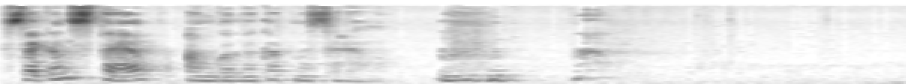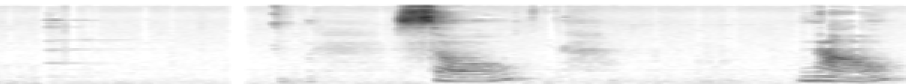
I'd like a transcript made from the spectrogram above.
Second step, I'm gonna cut mozzarella. so now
